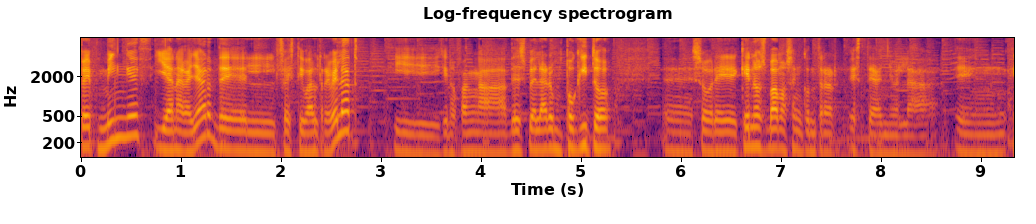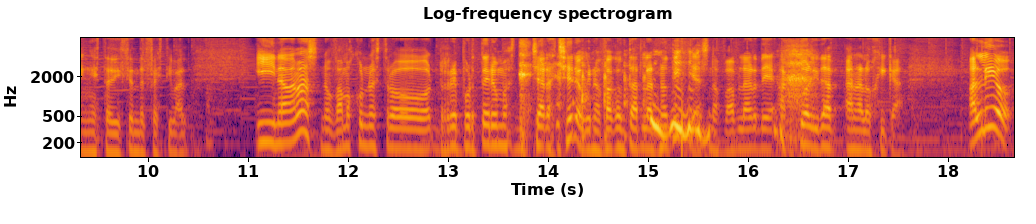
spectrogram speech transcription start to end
Pep Mínguez y Ana Gallar del Festival Revelat y que nos van a desvelar un poquito eh, sobre qué nos vamos a encontrar este año en, la, en, esta edición del festival. Y nada más, nos vamos con nuestro reportero más dicharachero que nos va a contar las noticias, nos va a hablar de actualidad analógica. ¡Al lío!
